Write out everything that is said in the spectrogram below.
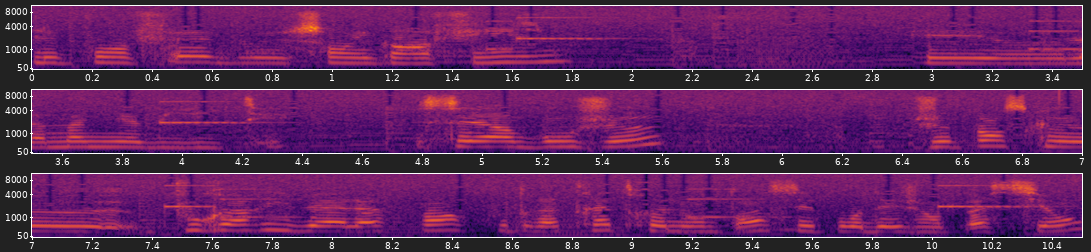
Les points faibles sont les graphismes et euh, la maniabilité. C'est un bon jeu. Je pense que pour arriver à la fin, il faudrait très très longtemps. C'est pour des gens patients.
